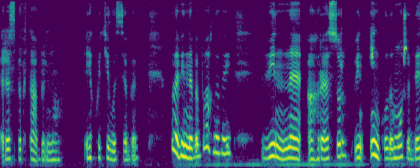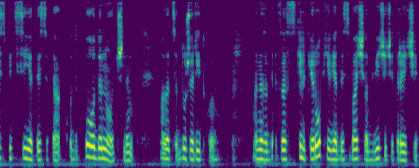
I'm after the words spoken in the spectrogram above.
респектабельно, як хотілося би. Але він не вибагливий, він не агресор, він інколи може десь підсіятися так, поодиночним. Але це дуже рідко. Мене за, за скільки років я десь бачила двічі чи тричі,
